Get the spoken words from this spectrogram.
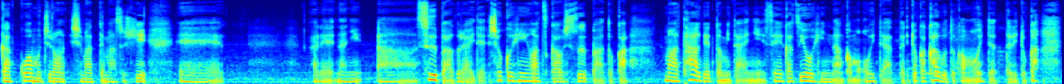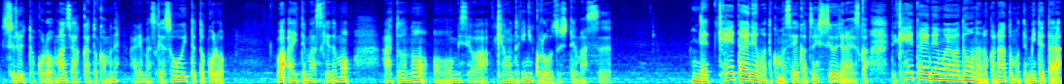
学校はもちろん閉まってますし、えーあれ何？あスーパーぐらいで食品を扱うスーパーとかまあターゲットみたいに生活用品なんかも置いてあったりとか家具とかも置いてあったりとかするところまあ雑貨とかもねありますけどそういったところは開いてますけども後のお店は基本的にクローズしてますで、携帯電話とかも生活に必要じゃないですか。で、携帯電話はどうなのかなと思って見てたら、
